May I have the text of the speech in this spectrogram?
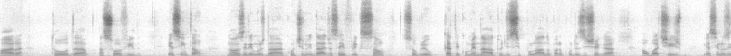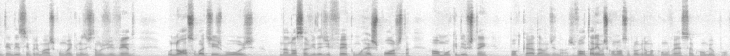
para toda a sua vida. E assim então, nós iremos dar continuidade a essa reflexão sobre o catecumenato, o discipulado para poder se chegar ao batismo e assim nos entender sempre mais como é que nós estamos vivendo o nosso batismo hoje, na nossa vida de fé, como resposta ao amor que Deus tem por cada um de nós. Voltaremos com o nosso programa Conversa com o Meu Povo.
